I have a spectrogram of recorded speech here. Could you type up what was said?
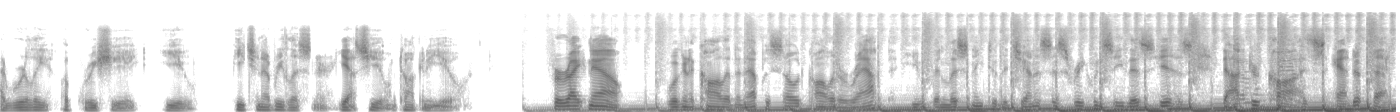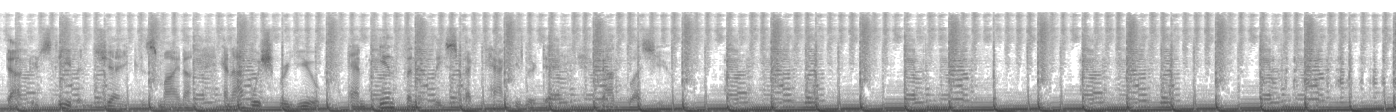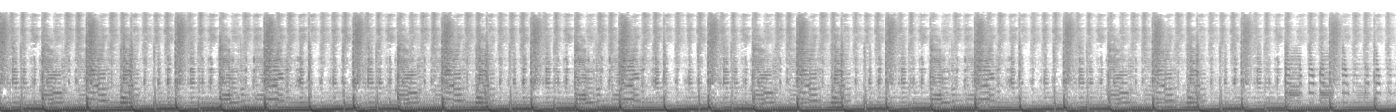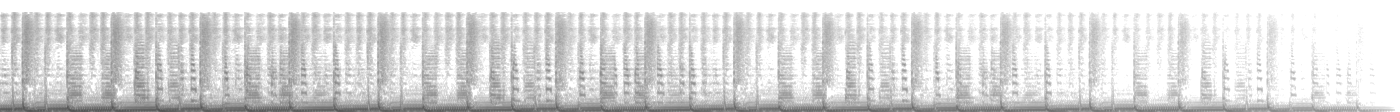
I really appreciate you, each and every listener. Yes, you. I'm talking to you for right now, we're going to call it an episode, call it a wrap. You've been listening to the Genesis frequency. This is Dr. Koz and Effect, Dr. Stephen J. Kosmyna, and I wish for you an infinitely spectacular day. God bless you.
